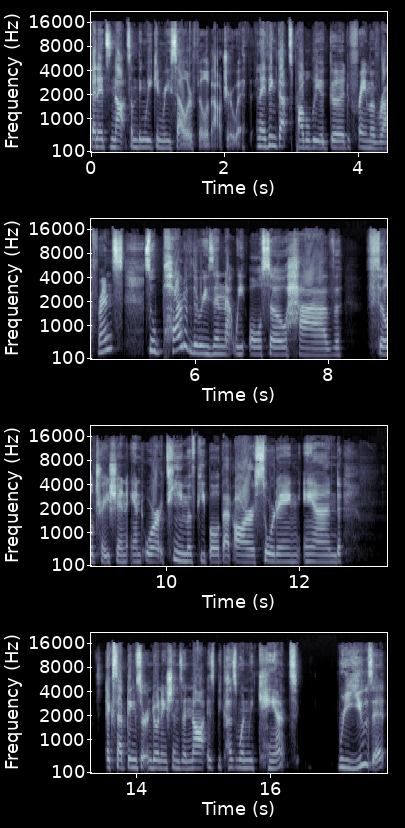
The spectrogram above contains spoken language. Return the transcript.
then it's not something we can resell or fill a voucher with. And I think that's probably a good frame of reference. So part of the reason that we also have filtration and or a team of people that are sorting and accepting certain donations and not is because when we can't reuse it,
